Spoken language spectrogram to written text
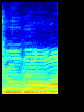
toujours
